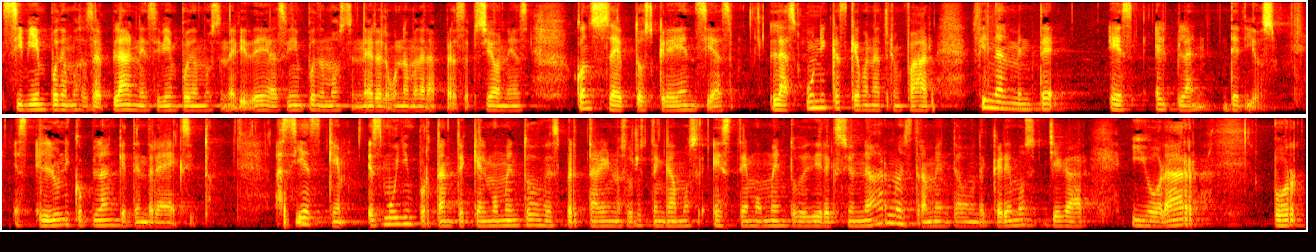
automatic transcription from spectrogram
si bien podemos hacer planes, si bien podemos tener ideas, si bien podemos tener de alguna manera percepciones, conceptos, creencias, las únicas que van a triunfar finalmente es el plan de Dios. Es el único plan que tendrá éxito. Así es que es muy importante que al momento de despertar y nosotros tengamos este momento de direccionar nuestra mente a donde queremos llegar y orar por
